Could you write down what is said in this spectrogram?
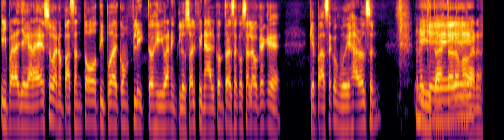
Y para llegar a eso, bueno, pasan todo tipo de conflictos y bueno, incluso al final con toda esa cosa loca que, que pasa con Woody Harrelson. Y que toda esta broma, bueno.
